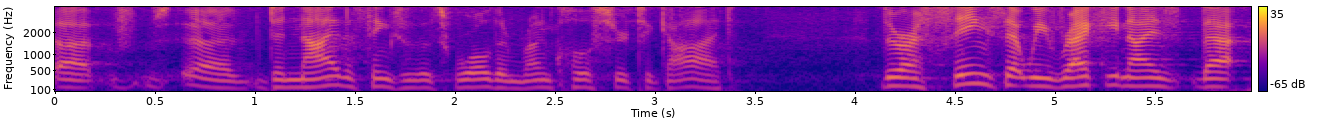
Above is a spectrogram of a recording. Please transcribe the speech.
uh, uh, deny the things of this world and run closer to God. There are things that we recognize that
